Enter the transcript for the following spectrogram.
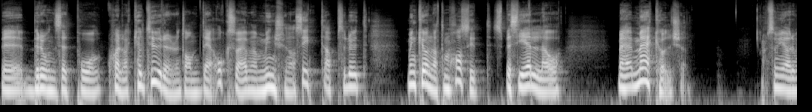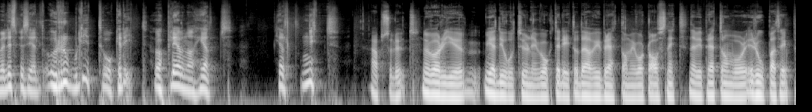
eh, beroende sett på själva kulturen runt om det också. Även om München har sitt, absolut. Men Köln, att de har sitt speciella och med, med kulturen. Som gör det väldigt speciellt och roligt att åka dit och uppleva något helt, helt nytt. Absolut. Nu var det ju, vi hade ju otur när vi åkte dit och det har vi berättat om i vårt avsnitt när vi berättade om vår Europatripp.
